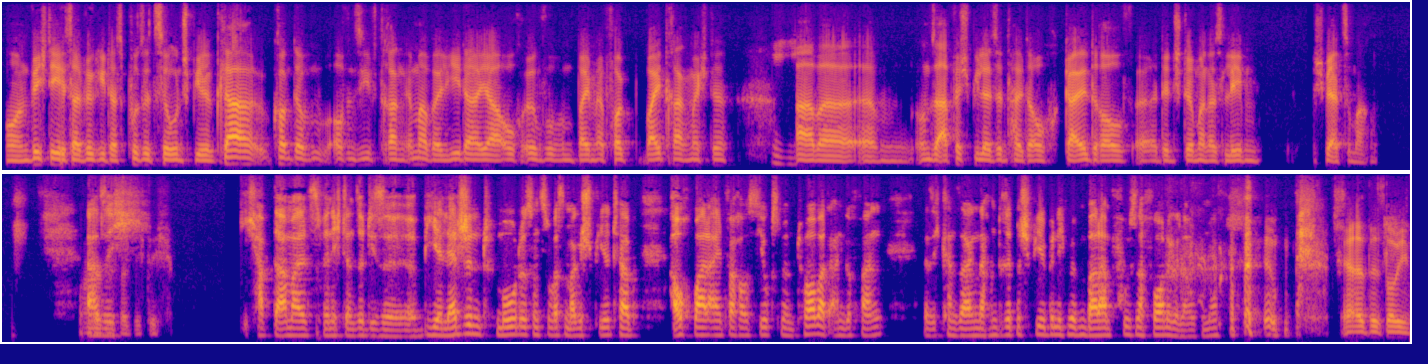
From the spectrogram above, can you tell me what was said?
Und wichtig ist halt wirklich das Positionsspiel. Klar kommt der Offensivdrang immer, weil jeder ja auch irgendwo beim Erfolg beitragen möchte. Mhm. Aber ähm, unsere Abwehrspieler sind halt auch geil drauf, äh, den Stürmern das Leben schwer zu machen. Und also ich, halt ich habe damals, wenn ich dann so diese Be a Legend-Modus und sowas mal gespielt habe, auch mal einfach aus Jux mit dem Torwart angefangen. Also ich kann sagen, nach dem dritten Spiel bin ich mit dem Ball am Fuß nach vorne gelaufen. Ne? ja, das glaube ich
